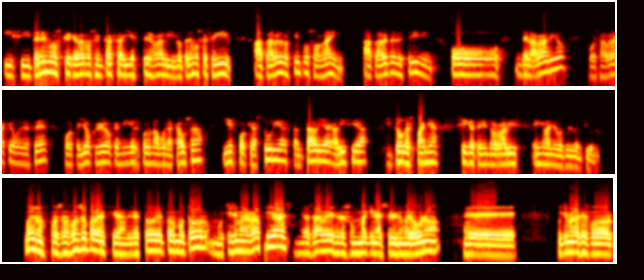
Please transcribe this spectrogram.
y si tenemos que quedarnos en casa y este rally lo tenemos que seguir a través de los tiempos online, a través del streaming o de la radio, pues habrá que obedecer, porque yo creo que Miguel es por una buena causa y es porque Asturias, Cantabria, Galicia y toda España sigue teniendo rallies en el año 2021. Bueno, pues Alfonso Palencia, director de Todo Motor, muchísimas gracias. Ya sabes, eres un máquina el número uno. Eh, muchísimas gracias por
